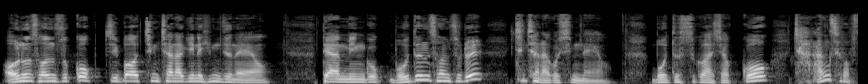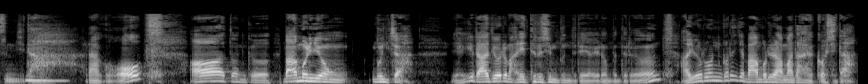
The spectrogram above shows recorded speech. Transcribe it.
어느 선수 꼭 집어 칭찬하기는 힘드네요. 대한민국 모든 선수를 칭찬하고 싶네요. 모두 수고하셨고 자랑스럽습니다. 라고 아, 어떤 그 마무리용 문자 여기 라디오를 많이 들으신 분들이에요. 이런 분들은 아 요런 거는 이제 마무리를 아마 다할 것이다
